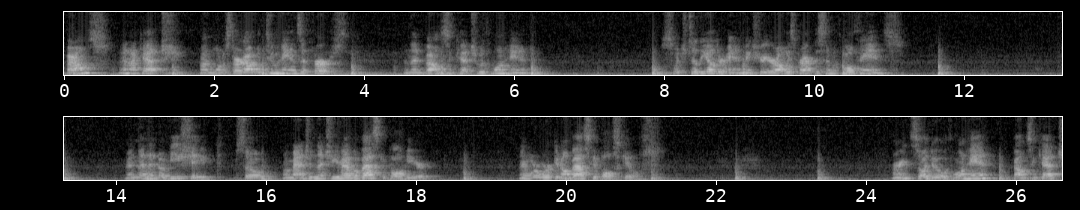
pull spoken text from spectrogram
Bounce and I catch. I want to start out with two hands at first and then bounce and catch with one hand. Switch to the other hand. Make sure you're always practicing with both hands. And then in a V shape. So imagine that you have a basketball here and we're working on basketball skills. So I do it with one hand, bounce and catch.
